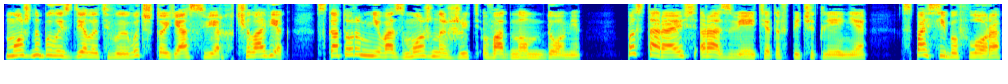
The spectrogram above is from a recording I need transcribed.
можно было сделать вывод, что я сверхчеловек, с которым невозможно жить в одном доме. Постараюсь развеять это впечатление. Спасибо, Флора.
